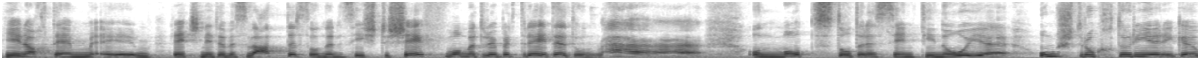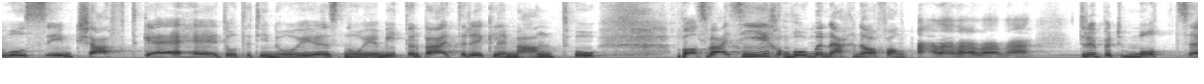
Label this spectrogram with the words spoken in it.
Je nachdem ähm, redest du nicht über das Wetter, sondern es ist der Chef, wo man darüber redet und, und motzt oder es sind die neuen Umstrukturierungen, die es im Geschäft gegeben hat oder die neue, das neue Mitarbeiterreglement, wo, was weiß ich, wo man nachher anfängt darüber zu motzen.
